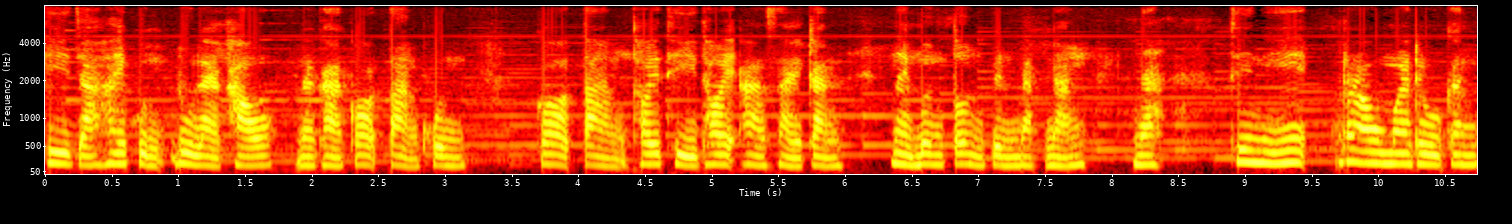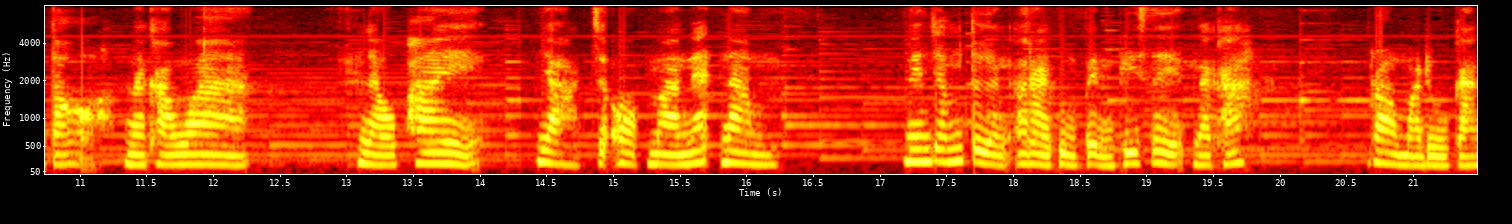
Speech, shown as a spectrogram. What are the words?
ที่จะให้คุณดูแลเขานะคะ ก็ต่างคน ก็ต่างถ้อยทีถ้อยอาศัยกันในเบื้องต้นเป็นแบบนั้นนะ ทีนี้เรามาดูกันต่อนะคะว่า แล้วไพ่อยากจะออกมาแนะนำเน้นย้ำเตือนอะไรคุณเป็นพิเศษนะคะ เรามาดูกัน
